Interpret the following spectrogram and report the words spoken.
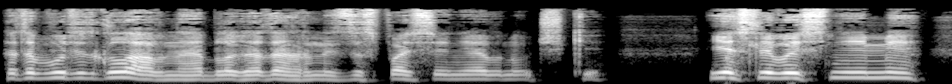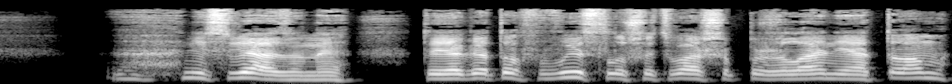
Это будет главная благодарность за спасение внучки». Если вы с ними э, не связаны, то я готов выслушать ваше пожелание о том,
